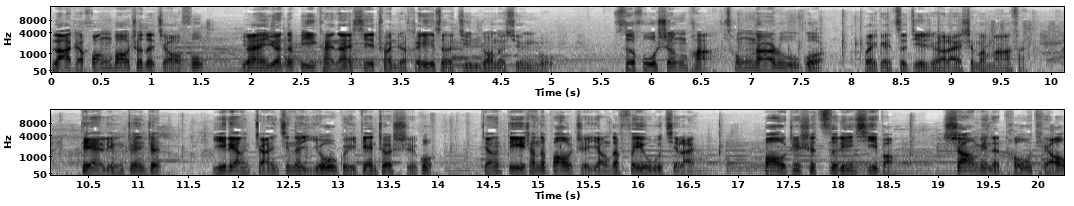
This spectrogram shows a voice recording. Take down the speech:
拉着黄包车的脚夫远远地避开那些穿着黑色军装的巡捕，似乎生怕从那儿路过会给自己惹来什么麻烦。电铃阵阵。一辆崭新的有轨电车驶过，将地上的报纸扬得飞舞起来。报纸是《字林西报》，上面的头条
